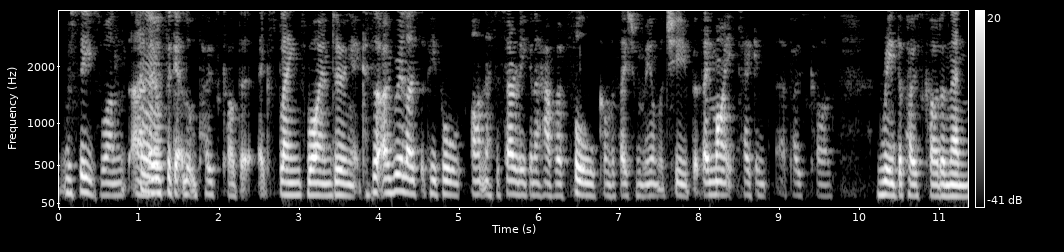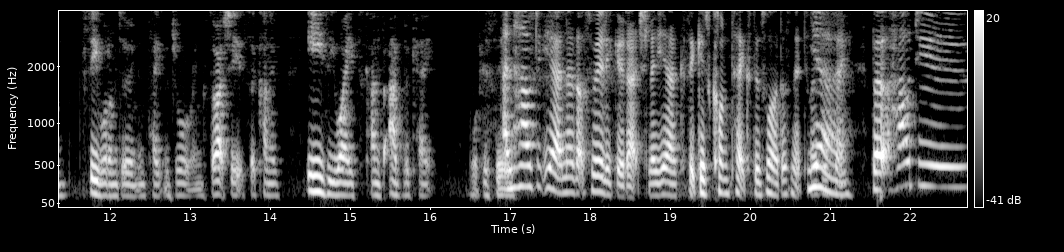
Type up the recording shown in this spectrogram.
receives one, uh, they Mm. also get a little postcard that explains why I'm doing it. Because I realise that people aren't necessarily going to have a full conversation with me on the tube, but they might take an, a postcard, read the postcard, and then see what I'm doing and take the drawing. So actually, it's a kind of easy way to kind of advocate what this is. And how do yeah, no, that's really good actually, yeah, because it gives context as well, doesn't it, to Yeah. everything. But how do you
